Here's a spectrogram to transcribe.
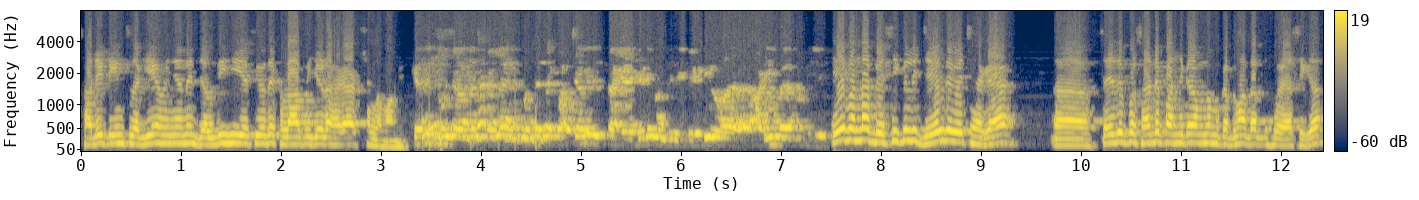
ਸਾਡੀ ਟੀਮਸ ਲੱਗੀਆਂ ਹੋਈਆਂ ਨੇ ਜਲਦੀ ਹੀ ਅਸੀਂ ਉਹਦੇ ਖਿਲਾਫ ਵੀ ਜਿਹੜਾ ਹੈਗਾ ਐਕਸ਼ਨ ਲਵਾਂਗੇ। ਕਹਿੰਦੇ ਦੋ ਚਾਰ ਦਿਨ ਪਹਿਲਾਂ ਇੱਕ ਬੰਦੇ ਦਾ ਪਰਚਾ ਵੀ ਦਿੱਤਾ ਗਿਆ ਜਿਹੜੇ ਬੰਦੇ ਦੀ ਵੀਡੀਓ ਆੜੀ ਹੋਇਆ ਹੋਈ ਹੈ। ਇਹ ਬੰਦਾ ਬੇਸਿਕਲੀ ਜੇਲ੍ਹ ਦੇ ਵਿੱਚ ਹੈਗਾ। ਤੇ ਇਹਦੇ ਉੱਪਰ 5.5 ਗ੍ਰਾਮ ਦਾ ਮੁਕੱਦਮਾ ਦਰਜ ਹੋਇਆ ਸੀਗਾ।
